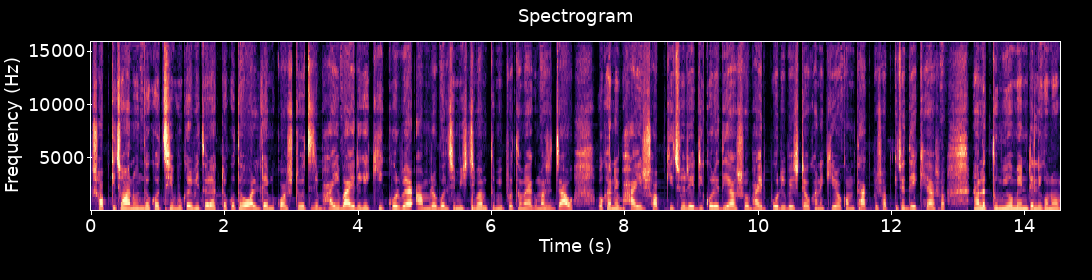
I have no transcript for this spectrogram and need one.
সব কিছু আনন্দ করছি। বুকের ভিতরে একটা কোথাও অল টাইম কষ্ট হচ্ছে যে ভাই বাইরে গিয়ে কী করবে? আর আমরা বলছি মিষ্টি মাম তুমি প্রথম এক মাস যাও ওখানে ভাইয়ের সব কিছু রেডি করে দিয়ে আসো ভাইয়ের পরিবেশটা ওখানে কীরকম থাকবে সব কিছু দেখে আসো। নাহলে তুমিও মেন্টালি কোনো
